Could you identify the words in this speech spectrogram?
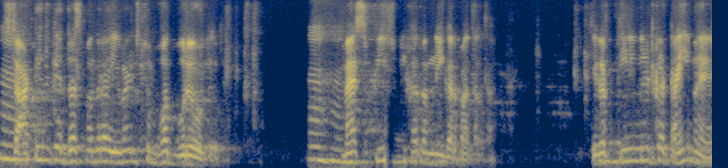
स्टार्टिंग हम्म। के दस पंद्रह इवेंट्स तो बहुत बुरे होते थे मैं स्पीच भी खत्म नहीं कर पाता था। कि अगर तीन मिनट का टाइम है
